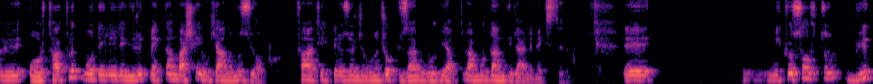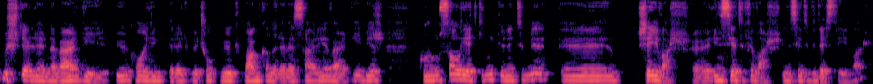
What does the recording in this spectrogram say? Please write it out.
e, ortaklık modeliyle yürütmekten başka imkanımız yok. Fatih biraz önce buna çok güzel bir vurgu yaptı. Ben buradan ilerlemek istedim. E, Microsoft'un büyük müşterilerine verdiği, büyük holdinglere ve çok büyük bankalara vesaireye verdiği bir kurumsal yetkinlik yönetimi e, şeyi var, inisiyatifi var, inisiyatifi desteği var.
